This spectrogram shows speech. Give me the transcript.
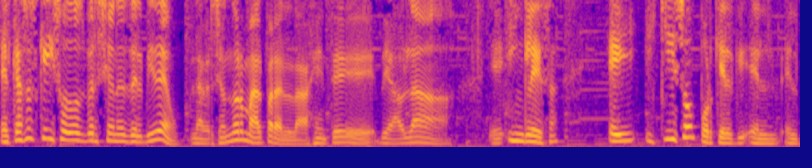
El caso es que hizo dos versiones del video. La versión normal para la gente de habla eh, inglesa. e- y quiso, porque el, el- el-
